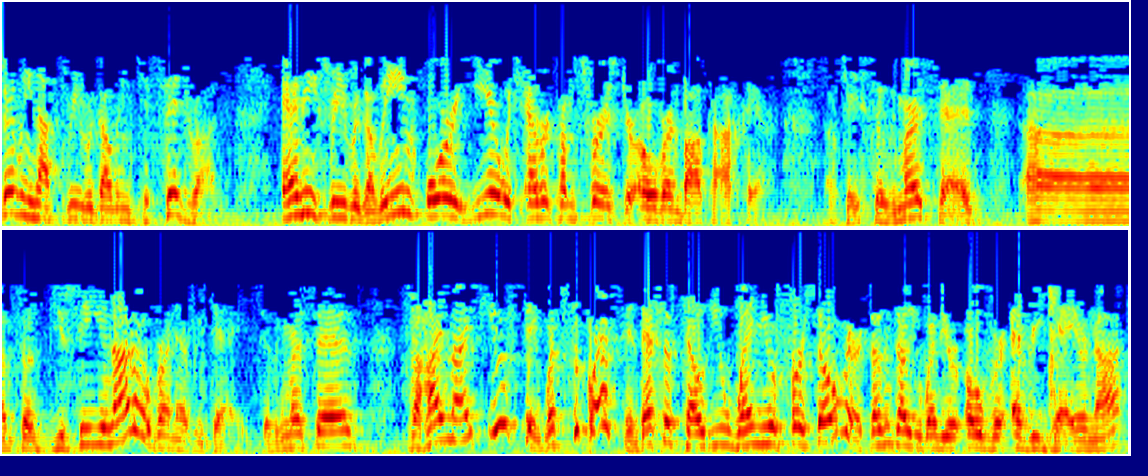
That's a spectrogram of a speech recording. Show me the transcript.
certainly not three regalim to Sidron any three regalim or a year, whichever comes first, you're over on Baal Ta'acher. Okay, so the Gemara says, uh, so you see, you're not over on every day. So the Gemara says, the high mice yufte. What's the question? That just tells you when you're first over. It doesn't tell you whether you're over every day or not.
